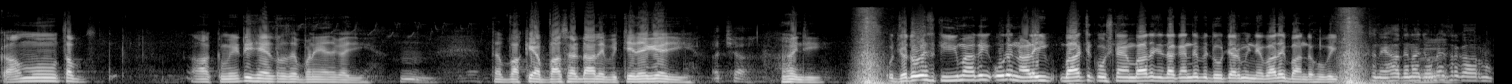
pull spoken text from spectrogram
ਕੰਮ ਤਾਂ ਆ ਕਮੇਟੀ ਸੈਂਟਰ ਤੇ ਬਣਿਆ ਹੈਗਾ ਜੀ। ਹੂੰ। ਤਾਂ ਬਾਕੀ ਆ ਬੱਸ ਅੱਡਾ ਵਾਲੇ ਵਿੱਚੇ ਰਹਿ ਗਿਆ ਜੀ। ਅੱਛਾ। ਹਾਂਜੀ। ਉਹ ਜਦੋਂ ਇਹ ਸਕੀਮ ਆ ਗਈ ਉਹਦੇ ਨਾਲ ਹੀ ਬਾਅਦ ਚ ਕੁਝ ਟਾਈਮ ਬਾਅਦ ਜਿੱਦਾਂ ਕਹਿੰਦੇ ਵੀ 2-4 ਮਹੀਨੇ ਬਾਅਦ ਹੀ ਬੰਦ ਹੋ ਗਈ। ਸੁਨੇਹਾ ਦੇਣਾ ਚਾਹੁੰਦੇ ਸਰਕਾਰ ਨੂੰ?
